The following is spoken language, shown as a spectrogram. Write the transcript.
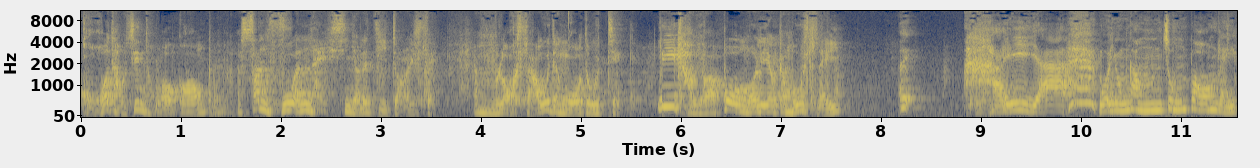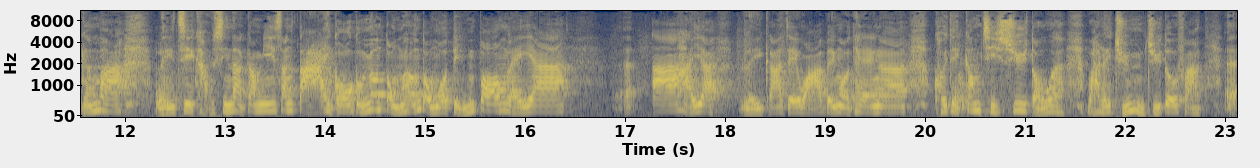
我頭先同我講，辛苦揾嚟先有得自在食，唔落手就餓到直。呢頭又話幫我，你又咁好死？誒係呀，我要暗中幫你噶嘛。你知頭先啊，金醫生大個咁樣棟喺度，我點幫你啊？誒啊係啊，李家姐話俾我聽啊，佢哋今次輸到啊，話你煮唔煮到飯？誒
